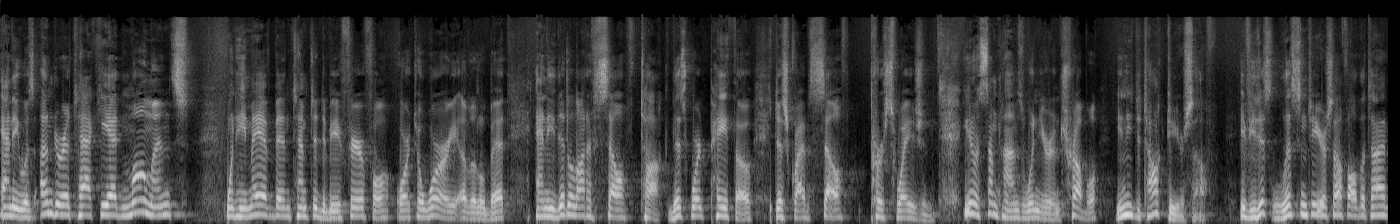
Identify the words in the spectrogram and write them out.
and he was under attack, he had moments when he may have been tempted to be fearful or to worry a little bit, and he did a lot of self talk. This word peitho describes self persuasion. You know, sometimes when you're in trouble, you need to talk to yourself. If you just listen to yourself all the time,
